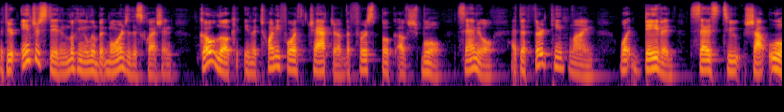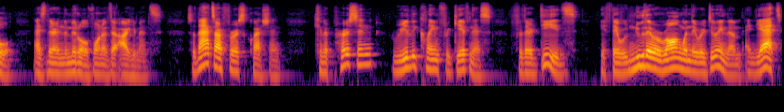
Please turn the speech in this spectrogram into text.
If you're interested in looking a little bit more into this question, go look in the 24th chapter of the first book of Shmuel, Samuel, at the 13th line, what David says to Shaul as they're in the middle of one of their arguments. So that's our first question. Can a person really claim forgiveness for their deeds if they knew they were wrong when they were doing them, and yet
